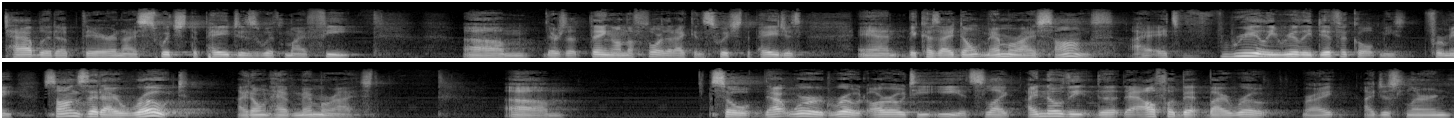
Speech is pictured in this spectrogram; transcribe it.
tablet up there and I switch the pages with my feet. Um, there's a thing on the floor that I can switch the pages. And because I don't memorize songs, I, it's really, really difficult me, for me. Songs that I wrote, I don't have memorized. Um, so that word, rote, R O T E, it's like I know the, the, the alphabet by rote, right? I just learned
